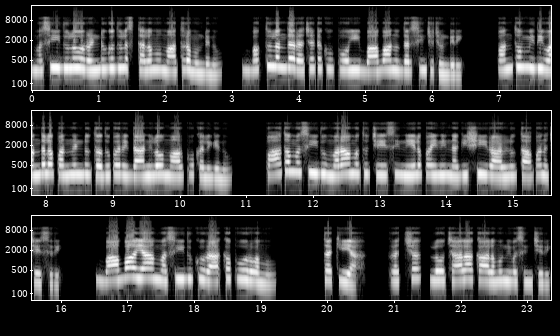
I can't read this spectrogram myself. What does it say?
మసీదులో రెండు గదుల స్థలము మాత్రముండెను. భక్తులందరచటకు పోయి బాబాను దర్శించుచుండిరి. పంతొమ్మిది వందల పన్నెండు తదుపరి దానిలో మార్పు కలిగెను. పాత మసీదు మరామతు చేసి నేలపైని నగిషీ రాళ్ళు తాపన చేసిరి. బాబాయా మసీదుకు రాకపూర్వము తకియా రచ్చ లో చాలా కాలము నివసించిరి.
